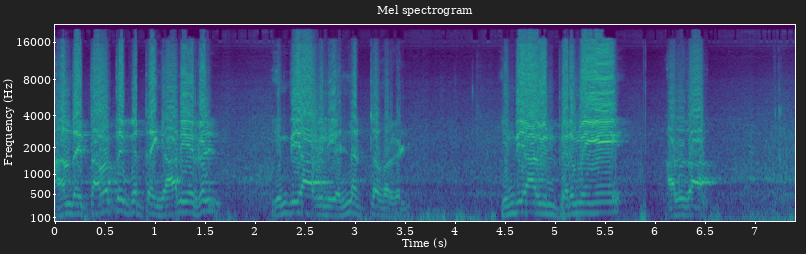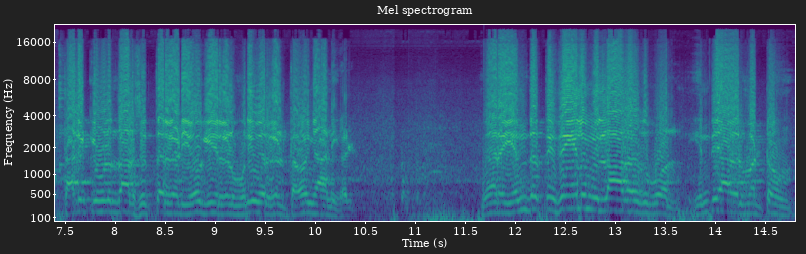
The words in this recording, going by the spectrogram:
அந்த தவத்தை பெற்ற ஞானியர்கள் இந்தியாவில் எண்ணற்றவர்கள். இந்தியாவின் பெருமையே அதுதான். தடுக்கி விழுந்தார் சித்தர்கள் யோகியர்கள் முனிவர்கள் தவஞானிகள். வேற எந்த திசையிலும் இல்லாதது போல் இந்தியாவில் மட்டும்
